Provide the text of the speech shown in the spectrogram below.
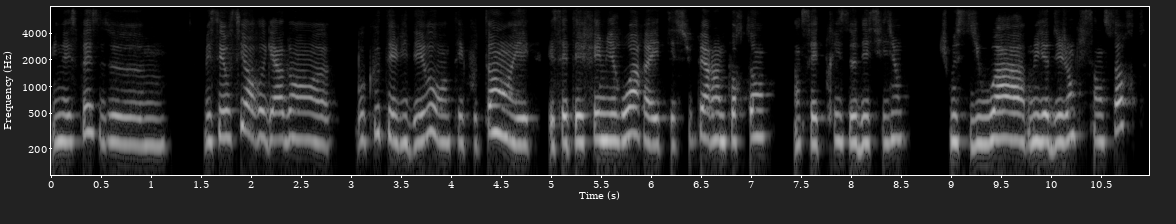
une espèce de... Mais c'est aussi en regardant euh, beaucoup tes vidéos, en t'écoutant, et, et, cet effet miroir a été super important dans cette prise de décision. Je me suis dit, waouh, mais il y a des gens qui s'en sortent.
